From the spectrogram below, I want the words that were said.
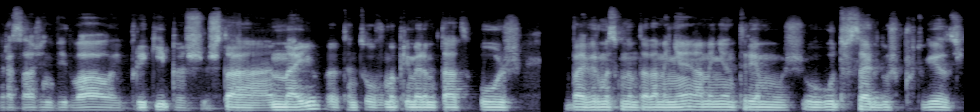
dressagem individual e por equipas está a meio, portanto houve uma primeira metade hoje, vai haver uma segunda metade amanhã. Amanhã teremos o, o terceiro dos portugueses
